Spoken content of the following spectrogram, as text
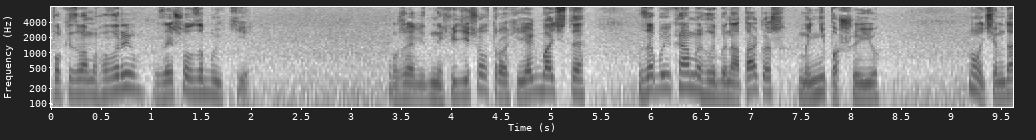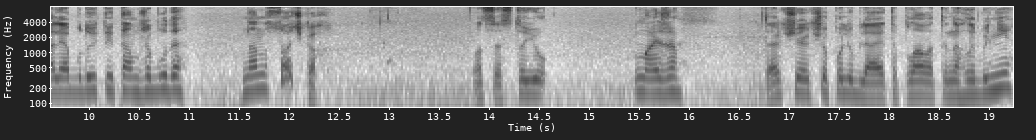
поки з вами говорив, зайшов за буйки. Уже від них відійшов трохи. Як бачите, за буйками глибина також мені по шию. Ну, чим далі я буду йти, там вже буде на носочках. Оце стою майже. Так що, якщо полюбляєте плавати на глибині,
